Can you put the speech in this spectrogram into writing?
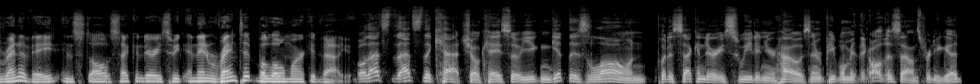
renovate, install a secondary suite, and then rent it below market value. Well, that's that's the catch. Okay, so you can get this loan, put a secondary suite in your house, and people may think, "Oh, this sounds pretty good,"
